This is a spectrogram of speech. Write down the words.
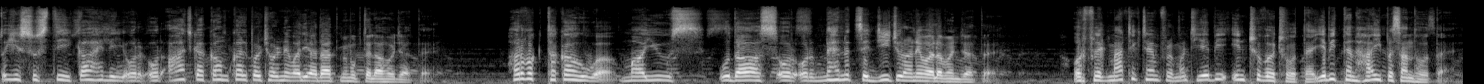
तो ये सुस्ती, काहली और और आज का काम कल पर छोड़ने वाली आदत में मुबतला हो जाता है। हर वक्त थका हुआ, मायूस, उदास और और मेहनत से जी चुराने वाला बन जाता है। और फ्लेगमेटिक टेम्परमेंट ये भी इंट्रोवर्ट होता है, ये भी तन्हाई पसंद होता है।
